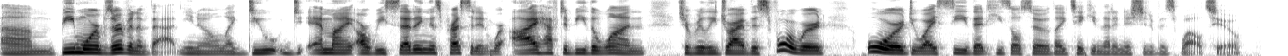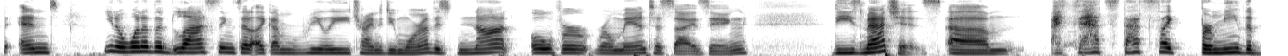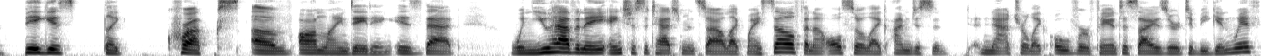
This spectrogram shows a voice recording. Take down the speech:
um, be more observant of that you know like do, do am i are we setting this precedent where i have to be the one to really drive this forward or do i see that he's also like taking that initiative as well too and you know, one of the last things that like I'm really trying to do more of is not over romanticizing these matches. Um I, that's that's like for me the biggest like crux of online dating is that when you have an anxious attachment style like myself and I also like I'm just a natural like over fantasizer to begin with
